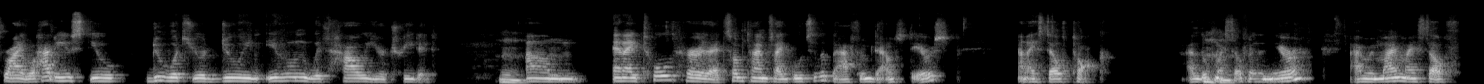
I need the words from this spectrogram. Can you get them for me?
thrive? Or how do you still do what you're doing even with how you're treated Mm. um, and I told her that sometimes I go to the bathroom downstairs and I self talk. I look Mhm. myself in the mirror. I remind myself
